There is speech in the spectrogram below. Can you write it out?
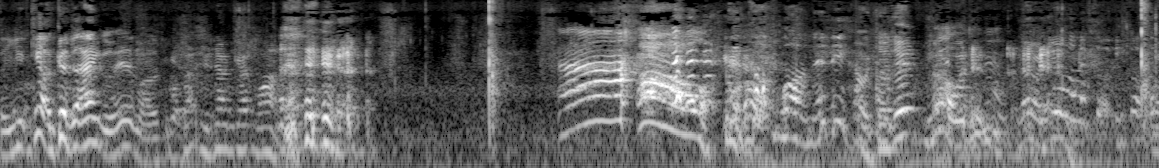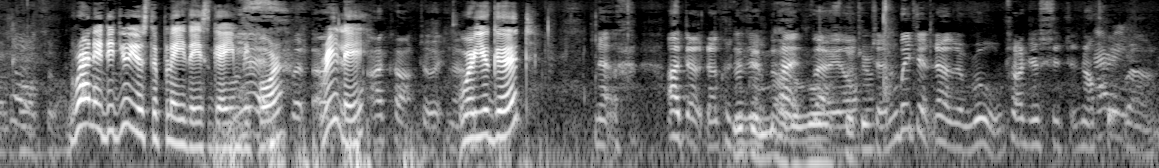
it. You get a good angle here, man. You don't get one. Ah. Oh! Oh, did it? No, I didn't. Granny, did you used to play this game before? but, uh, Really? I can't do it now. Were you good? No, I don't know because You I didn't didn't know play the it rules, very did you? often. We didn't know the rules. I just used to knock it Harry. round.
